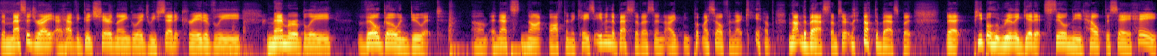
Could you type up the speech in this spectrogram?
the message right i have the good shared language we've said it creatively memorably they'll go and do it um, and that's not often the case. Even the best of us, and I put myself in that camp. Not in the best. I'm certainly not the best, but that people who really get it still need help to say, "Hey,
